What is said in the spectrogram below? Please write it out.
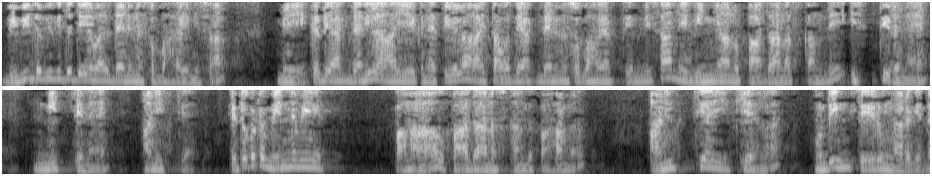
විවිධ විවිධ දේවල් දැනෙන ස්වභාවය නිසා මේ එක දෙයක් දැනිලා ආයි ඒක නැති වෙලා ආයි තව දෙයක් දැනෙන ස්වභාවයක් තියෙන නිසා මේ විඥාන උපාදානස්කන්ධේ ස්ථිර නැහැ, නිට්ටය නැහැ, අනිත්‍යයි. එතකොට මෙන්න මේ පහ උපාදානස්කන්ධ පහම අනිත්‍යයි කියලා හොඳින් තේරුම් අරගෙන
